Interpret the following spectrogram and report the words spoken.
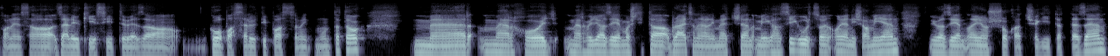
van ez az előkészítő, ez a gólpassz előtti passz, amit mondtatok, mert, mert, hogy, mert hogy azért most itt a Brighton elleni meccsen, még a Sigurdsson olyan is, amilyen, ő azért nagyon sokat segített ezen,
